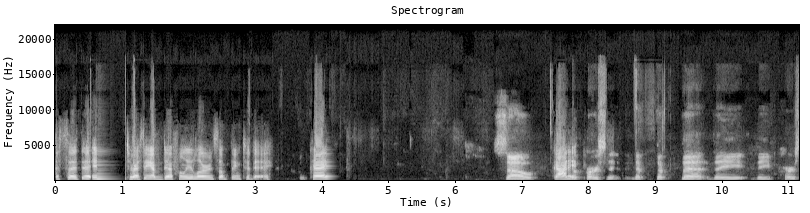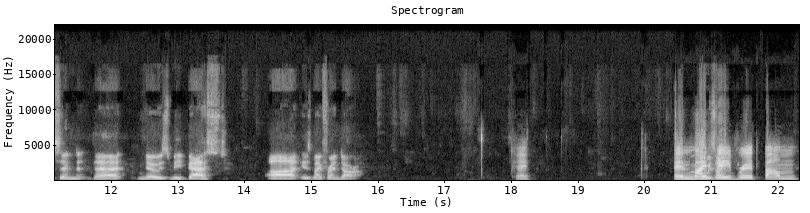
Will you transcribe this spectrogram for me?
That's uh, uh, interesting. I've definitely learned something today. Okay, So got it. the it. person the, the the the the person that knows me best uh, is my friend Dara. Okay. And my was I- favorite, um,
